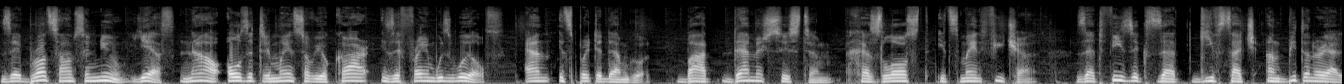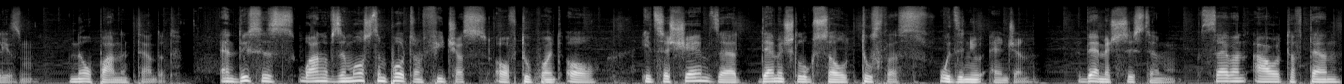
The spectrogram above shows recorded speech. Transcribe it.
They brought something new. Yes, now all that remains of your car is a frame with wheels, and it's pretty damn good. But damage system has lost its main feature, that physics that gives such unbeaten realism. No pun intended. And this is one of the most important features of 2.0. It's a shame that damage looks so toothless with the new engine. Damage system 7 out of 10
